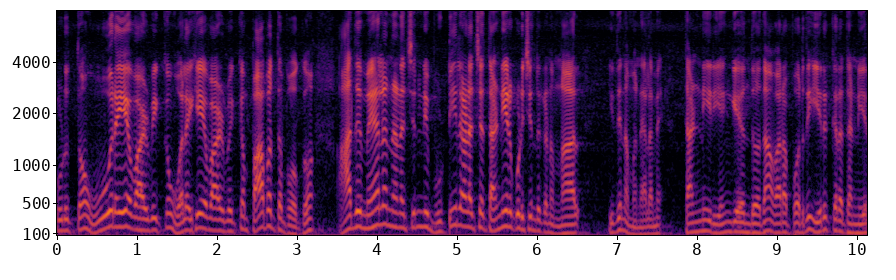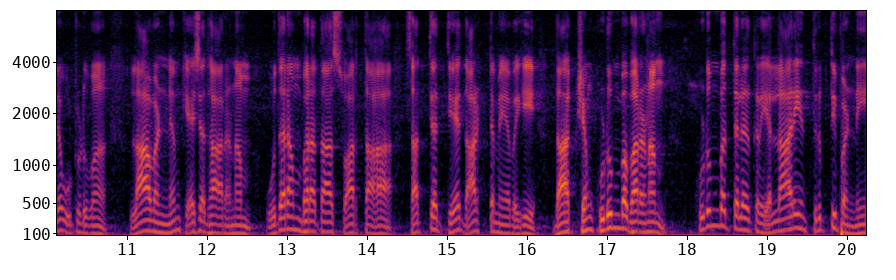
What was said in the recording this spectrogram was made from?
கொடுத்தோம் ஊரையே வாழ்விக்கும் உலகையே வாழ்விக்கும் பாபத்தை போக்கும். அது மேலே நினச்சின்னு நீ புட்டியில் அடைச்ச தண்ணீரை குடிச்சிட்டு இருக்கணும்னால் இது நம்ம நிலமை. தண்ணீர் எங்கேருந்தோ தான் வரப்போகிறது இருக்கிற தண்ணீரை விட்டுடுவோம். லாவண்யம் கேசதாரணம் உதரம்பரதா ஸ்வார்த்தா சத்தியத்தே தார்ஷ்டமேவகி தாக்ஷம் குடும்ப பரணம் குடும்பத்தில் இருக்கிற எல்லாரையும் திருப்தி பண்ணி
